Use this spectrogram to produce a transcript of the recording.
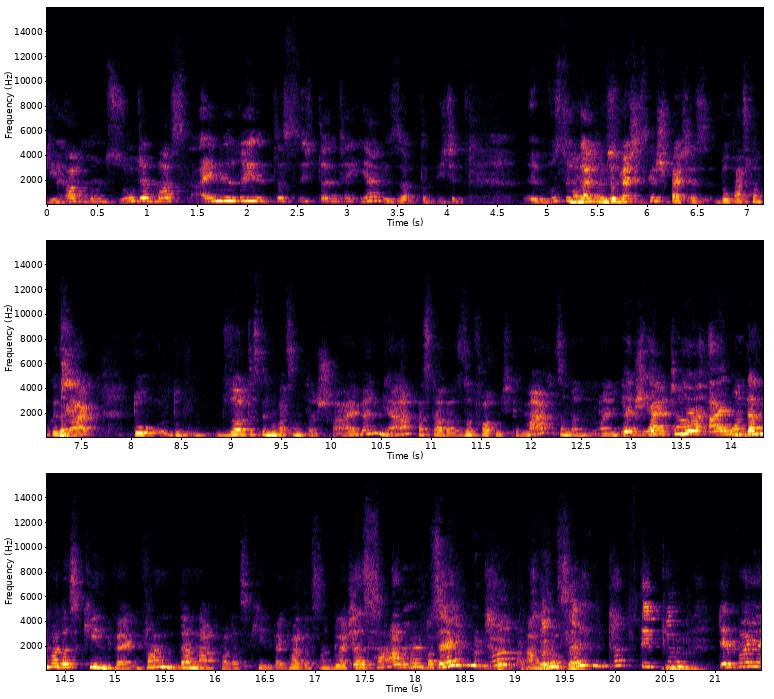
Die haben uns so dermaßen eingeredet, dass ich dann hinterher gesagt habe. Ich äh, wusste gar Moment, nicht. du welches Gespräch? Es- Du hast doch gesagt, du, du solltest irgendwas unterschreiben, ja? Hast du aber sofort nicht gemacht, sondern einen Ja, Tag hatten später. mir ein- Und dann war das Kind weg. Wann danach war das Kind weg? War das am gleichen Das Tag? am selben Tag, Am am selben selben Tag, der ging, der war ja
